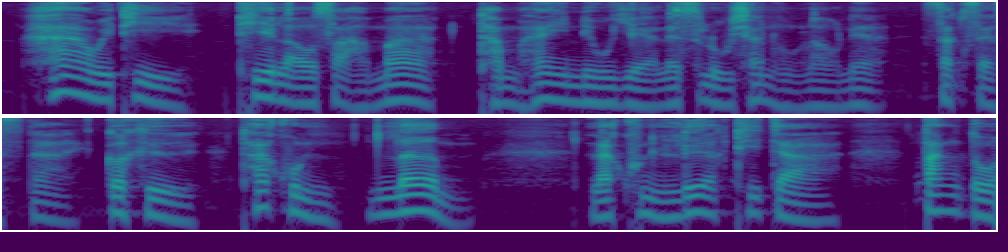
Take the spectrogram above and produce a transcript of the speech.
5 วิธีที่เราสามารถทำให้ New Year Resolution ของเราเนี่ย success ได้ ก็คือถ้าคุณเริ่ม และคุณเลือกที่จะตั้งตัว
